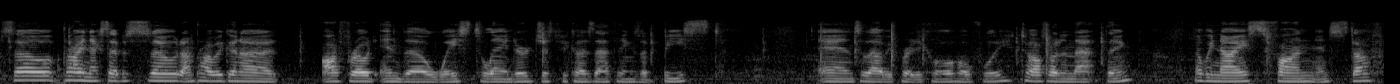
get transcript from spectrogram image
So, probably next episode, I'm probably gonna off-road in the Wastelander just because that thing's a beast. And so that'll be pretty cool, hopefully, to off-road in that thing. It'll be nice, fun, and stuff.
